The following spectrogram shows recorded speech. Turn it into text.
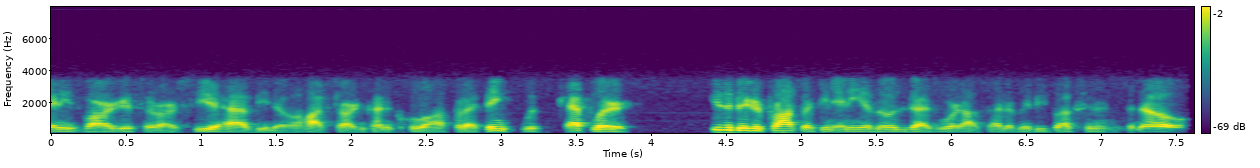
Kennys Vargas or Arcia have you know a hot start and kind of cool off. But I think with Kepler, he's a bigger prospect than any of those guys were outside of maybe Buxton and Sano.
